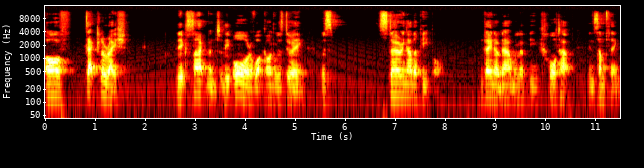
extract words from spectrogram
of declaration. The excitement, the awe of what God was doing was stirring other people. They no doubt will have been caught up in something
